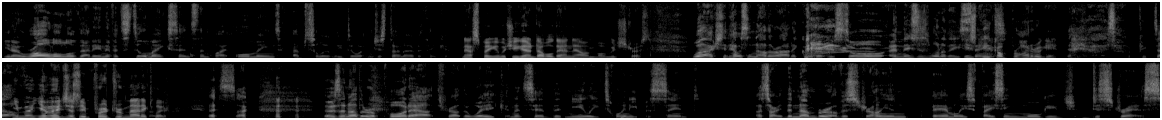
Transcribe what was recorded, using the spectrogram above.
You know, roll all of that in. If it still makes sense, then by all means, absolutely do it, and just don't overthink it. Now, speaking of which, you're going to double down now on mortgage stress. Well, actually, there was another article that we saw, and this is one of these He's, things. got brighter again. picked up. Your mood, your mood just improved dramatically. so there was another report out throughout the week, and it said that nearly 20%, uh, sorry, the number of Australian families facing mortgage distress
